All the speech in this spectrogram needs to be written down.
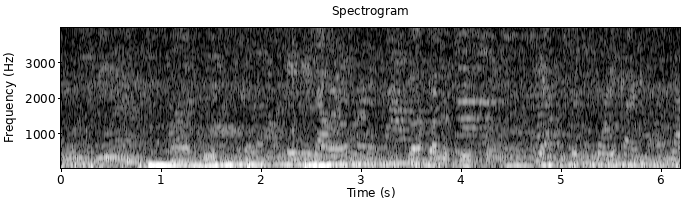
$80. That's under preschool. Yeah, it's 45 minutes.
